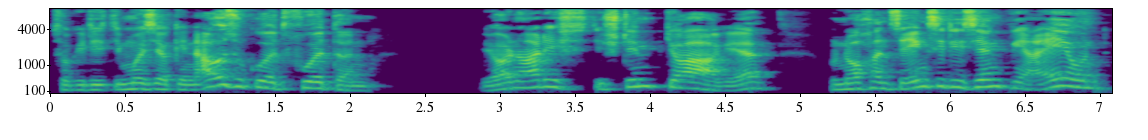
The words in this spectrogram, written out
Sag ich, die, die muss ja genauso gut futtern. Ja, na, die, die stimmt ja auch, gell. Und nachher sehen sie das irgendwie ein und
